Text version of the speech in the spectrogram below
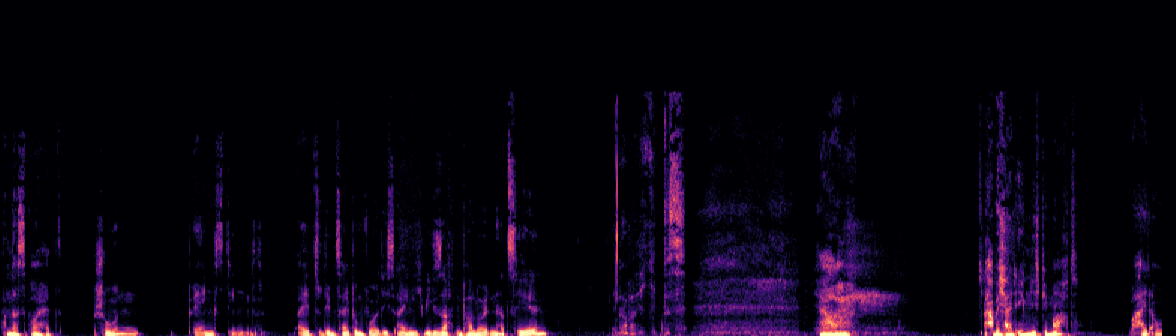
Und das war halt schon beängstigend. Weil zu dem Zeitpunkt wollte ich es eigentlich, wie gesagt, ein paar Leuten erzählen. Aber ich, das. Ja. Habe ich halt eben nicht gemacht. War halt auch.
